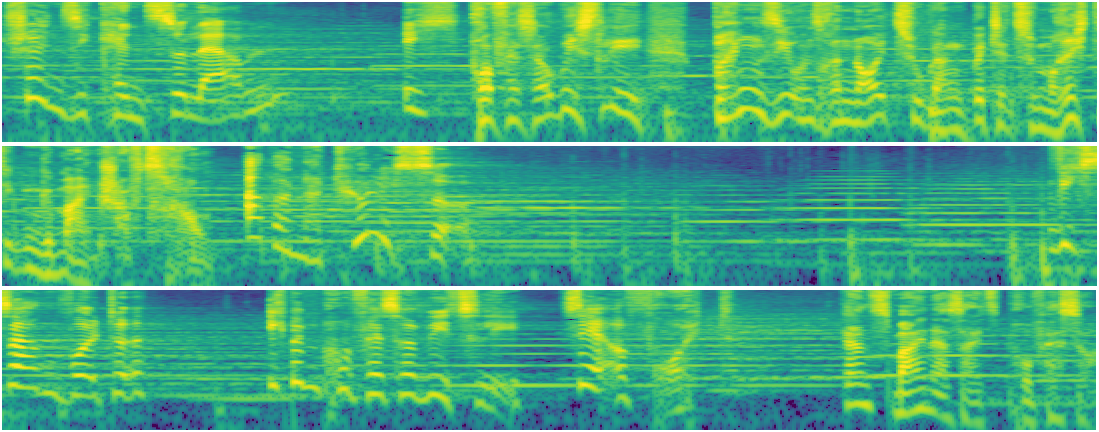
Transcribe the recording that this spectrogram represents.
Schön, Sie kennenzulernen. Ich, Professor Weasley, bringen Sie unseren Neuzugang bitte zum richtigen Gemeinschaftsraum. aber natürlich, Sir. Wie ich sagen wollte, ich bin Professor Weasley. Sehr erfreut. Ganz meinerseits, Professor.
